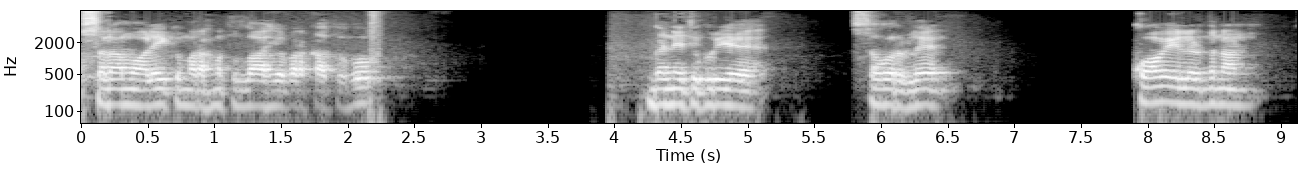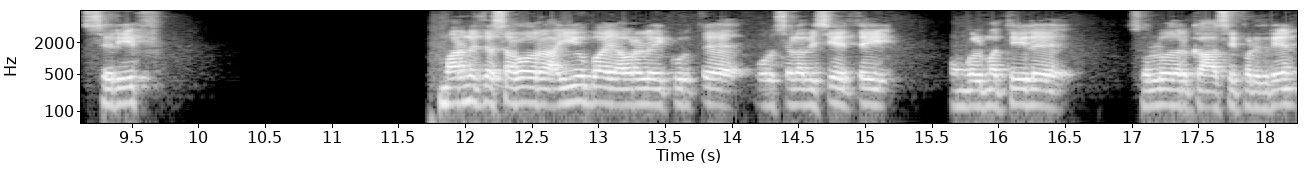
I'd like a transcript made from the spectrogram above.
அஸ்ஸலாமு அலைக்கும் வரமத்துல்லாஹி வரகாத்துகோ கண்ணியத்துக்குரிய சகோதரர்களே கோவையிலிருந்து நான் ஷெரீஃப். மரணித்த சகோதரர் ஐயூபாய் அவர்களை குறித்த ஒரு சில விஷயத்தை உங்கள் மத்தியில் சொல்வதற்கு ஆசைப்படுகிறேன்.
